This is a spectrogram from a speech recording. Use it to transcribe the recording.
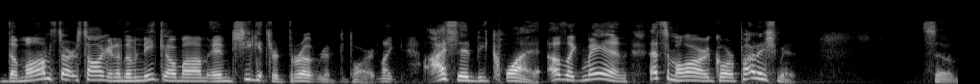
The mom starts talking to the Nico mom, and she gets her throat ripped apart. Like I said, be quiet. I was like, man, that's some hardcore punishment. So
